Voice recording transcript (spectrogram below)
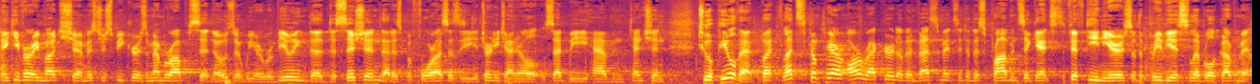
Thank you very much, uh, Mr. Speaker. As a member opposite knows that we are reviewing the decision that is before us. As the Attorney General said, we have intention to appeal that. But let's compare our record of investments into this province against 15 years of the previous Liberal government.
